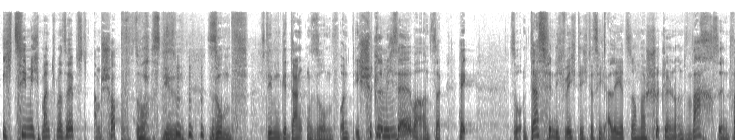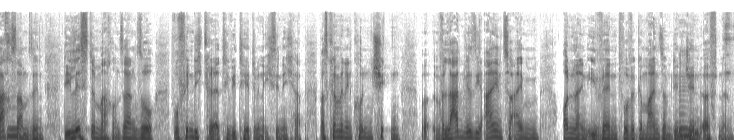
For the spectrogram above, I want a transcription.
Ich ziehe mich manchmal selbst am Schopf so aus diesem Sumpf, aus diesem Gedankensumpf und ich schüttel mhm. mich selber und sag, hey, so, und das finde ich wichtig, dass sich alle jetzt nochmal schütteln und wach sind, wachsam mhm. sind, die Liste machen und sagen, so, wo finde ich Kreativität, wenn ich sie nicht habe? Was können wir den Kunden schicken? Laden wir sie ein zu einem Online-Event, wo wir gemeinsam den mhm. Gin öffnen?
